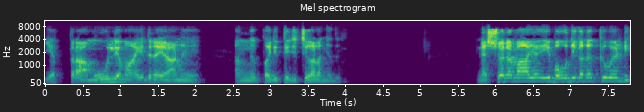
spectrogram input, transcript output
എത്ര അമൂല്യമായതിനെയാണ് അങ്ങ് പരിത്യജിച്ചു കളഞ്ഞത്. നശ്വരമായ ഈ ഭൗതികതക്ക് വേണ്ടി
